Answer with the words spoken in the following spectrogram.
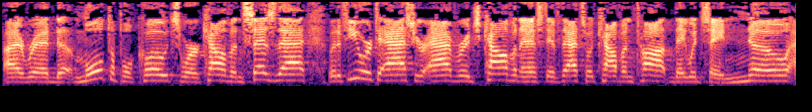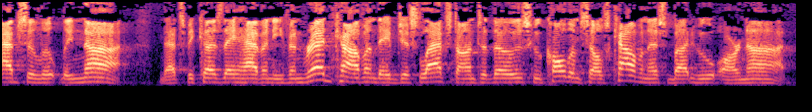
I read multiple quotes where Calvin says that, but if you were to ask your average Calvinist if that's what Calvin taught, they would say, no, absolutely not. That's because they haven't even read Calvin. They've just latched onto those who call themselves Calvinists but who are not.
